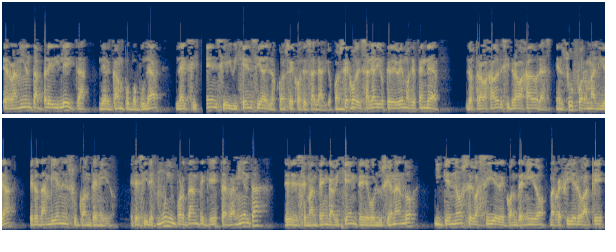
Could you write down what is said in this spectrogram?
herramienta predilecta del campo popular la existencia y vigencia de los consejos de salario. Consejos de salario que debemos defender los trabajadores y trabajadoras en su formalidad, pero también en su contenido. Es decir, es muy importante que esta herramienta eh, se mantenga vigente, evolucionando y que no se vacíe de contenido. Me refiero a que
